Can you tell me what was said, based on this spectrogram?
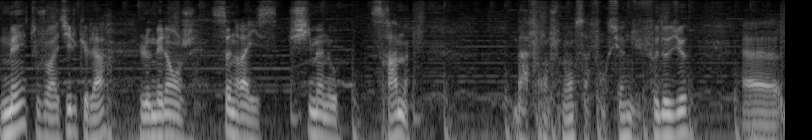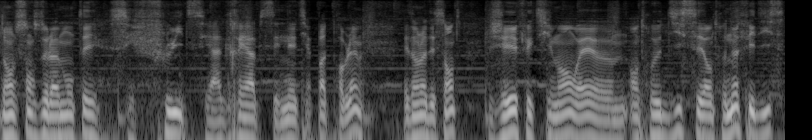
Mais toujours est-il que là, le mélange Sunrise, Shimano, SRAM, bah franchement ça fonctionne du feu de Dieu. Euh, dans le sens de la montée, c'est fluide, c'est agréable, c'est net, il n'y a pas de problème. Et dans la descente, j'ai effectivement euh, entre 10 et entre 9 et 10.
